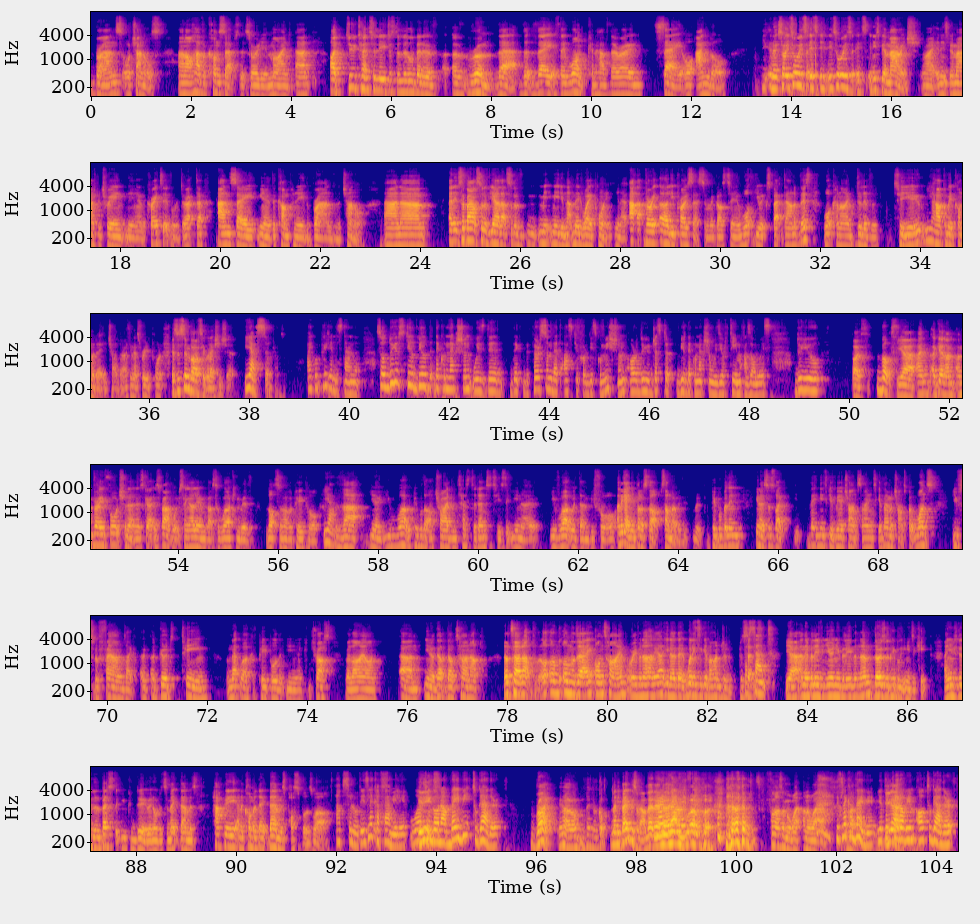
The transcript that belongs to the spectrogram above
brands or channels, and I'll have a concept that's already in mind, and I do tend to leave just a little bit of of room there that they, if they want, can have their own say or angle. You know, so it's always it's it's always it's it needs to be a marriage, right? It needs to be a marriage between you know the creative or the director and say you know the company, the brand, and the channel, and um, and it's about sort of yeah that sort of me- medium, that midway point, you know, at that very early process in regards to you know, what do you expect out of this? What can I deliver to you? Yeah. How can we accommodate each other? I think that's really important. It's a symbiotic relationship. Yes, I completely understand. So do you still build the connection with the, the, the person that asked you for this commission, or do you just uh, build the connection with your team as always? Do you Both. both? Yeah, and again, I'm, I'm very fortunate, and it's it's about what you were saying earlier in regards to working with lots of other people. Yeah. That you know, you work with people that are tried and tested entities that you know you've worked with them before. And again, you've got to start somewhere with with people, but then you know, it's just like they need to give me a chance, and I need to give them a chance. But once you've sort of found like a, a good team, a network of people that you know, can trust, rely on, um, you know, they'll they'll turn up they'll turn up on, on the day on time or even earlier you know they're willing to give 100% Percent. yeah and they believe in you and you believe in them those are the people that you need to keep and you need to do the best that you can do in order to make them as happy and accommodate them as possible as well. Absolutely. It's like a family. Working on a baby together. right. You know i've got many babies around. There Many as far as i'm unaware. It's like a baby. You take Yeah. care of him all together.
